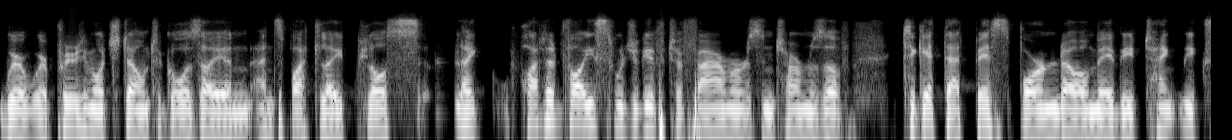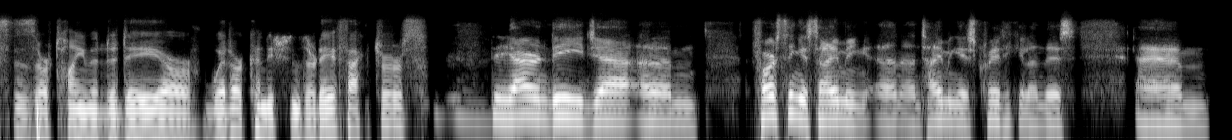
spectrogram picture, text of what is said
we're we're pretty much down to Gozai and, and Spotlight Plus, like what advice would you give to farmers in terms of to get that best burn down, maybe tank mixes or time of the day or weather conditions, are they factors? They are indeed, yeah. Um, first thing is timing, and, and timing is critical in this. Um,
